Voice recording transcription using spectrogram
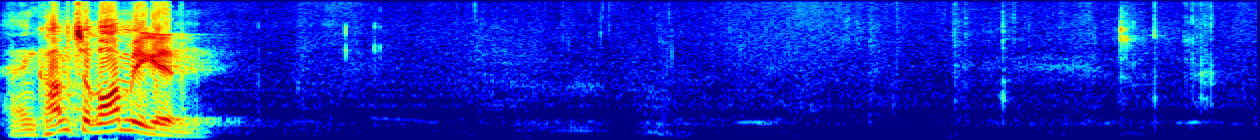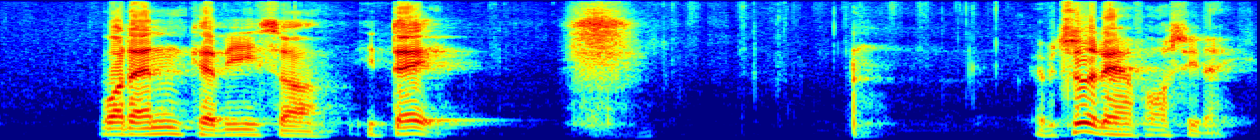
han kom til Rom igen. Hvordan kan vi så i dag, hvad betyder det her for os i dag?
